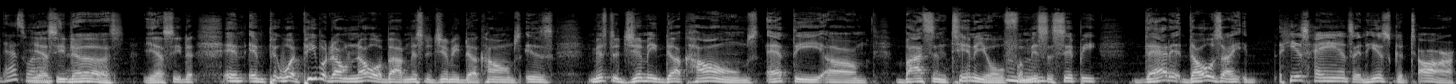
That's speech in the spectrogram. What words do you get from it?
That's what. Yes, I'm he does. Yes, he does. And, and p- what people don't know about Mr. Jimmy Duck Holmes is Mr. Jimmy Duck Holmes at the um, bicentennial for Mm-hmm. Mississippi. That i- those are his hands and his guitar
